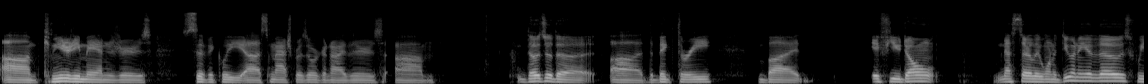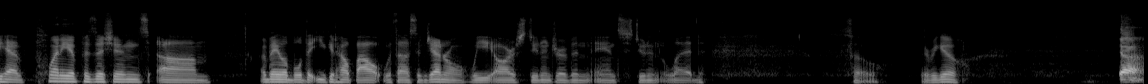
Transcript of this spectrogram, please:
Um, community managers, specifically uh, Smash Bros organizers. Um, those are the uh, the big three. But if you don't necessarily want to do any of those, we have plenty of positions um, available that you could help out with us in general. We are student driven and student led. So there we go. Yeah,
